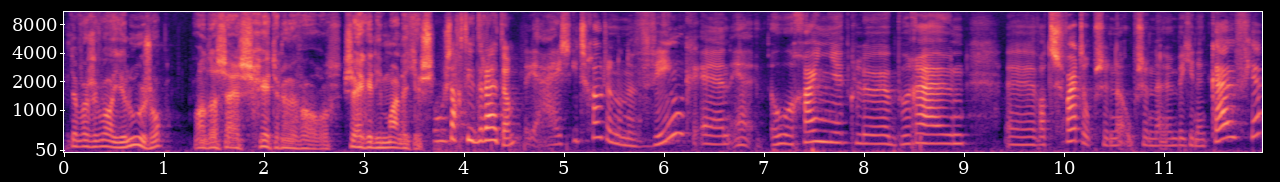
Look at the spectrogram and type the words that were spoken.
daar was ik wel jaloers op. Want dat zijn schitterende vogels. Zeker die mannetjes. Hoe zag hij eruit dan? Ja, hij is iets groter dan een vink. En ja, oranje kleur, bruin. Uh, wat zwart op zijn, op zijn een beetje een kuifje.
